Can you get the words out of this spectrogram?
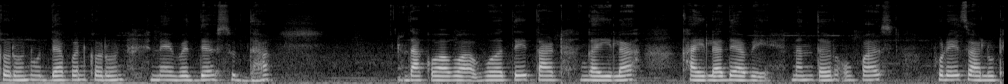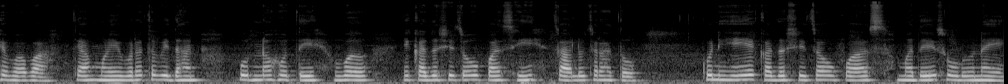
करून उद्यापन करून नैवेद्यसुद्धा दाखवावा व ते ताट गाईला खायला द्यावे. नंतर उपास पुढे चालू ठेवावा. त्यामुळे व्रतविधान पूर्ण होते व एकादशीचा उपवासही चालूच राहतो. कुणीही एकादशीचा उपवासमध्ये सोडू नये.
